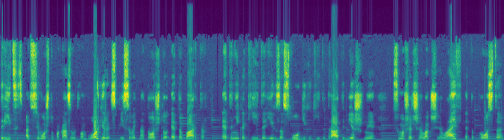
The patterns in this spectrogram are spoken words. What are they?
30 от всего, что показывают вам блогеры, списывать на то, что это бартер. Это не какие-то их заслуги, какие-то траты бешеные, сумасшедшая luxury life. Это просто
